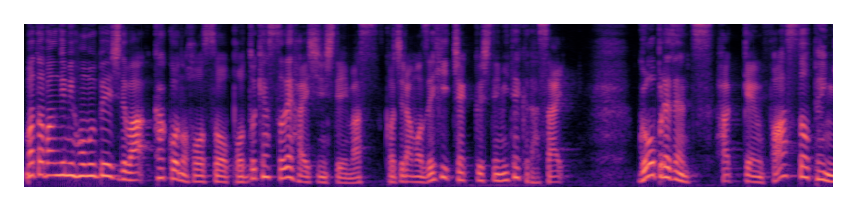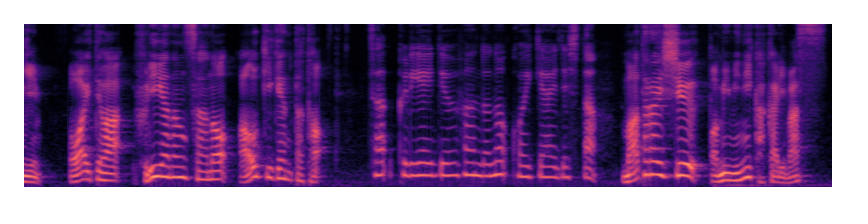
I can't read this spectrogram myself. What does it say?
また番組ホームページでは過去の放送をポッドキャストで配信しています。こちらもぜひチェックしてみてください。Go プレゼンツ発見ファーストペンギン。お相手はフリーアナウンサーの青木源太と。ザ・クリエイティブファンドの小池愛でした。また来週お耳にかかります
